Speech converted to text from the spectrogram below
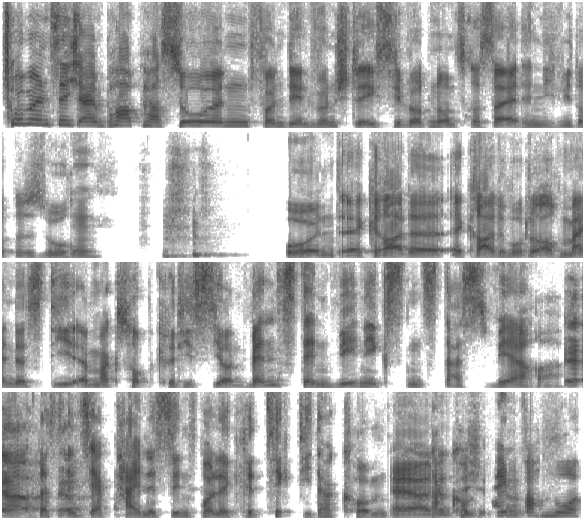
tummeln sich ein paar Personen, von denen wünschte ich, sie würden unsere Seite nie wieder besuchen. Und äh, gerade äh, gerade wo du auch meintest, die äh, Max Hopp kritisieren, wenn es denn wenigstens das wäre. Ja, Das ja. ist ja keine sinnvolle Kritik, die da kommt. Ja, Da kommt ich- einfach nur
